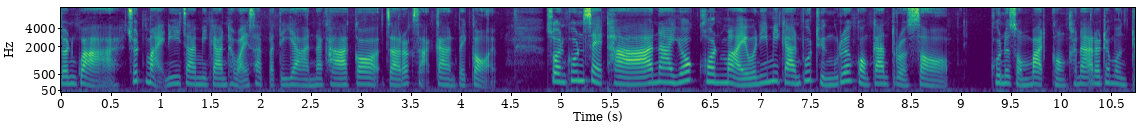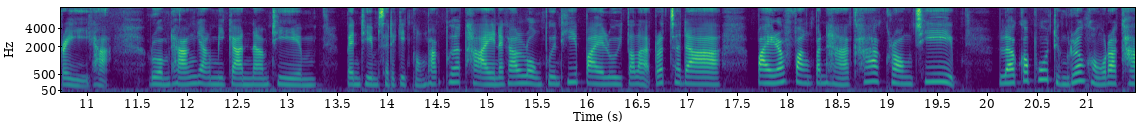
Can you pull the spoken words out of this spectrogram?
จนกว่าชุดใหม่นี้จะมีการถวายสัตย์ปฏิญาณนะคะ ก็จะรักษาการไปก่อน ส่วนคุณเศรษฐานายกคนใหม่วันนี้มีการพูดถึงเรื่องของการตรวจสอบคุณสมบัติของคณะรัฐมนตรีค่ะ รวมทั้งยังมีการนำทีม เป็นทีมเศรษฐกิจของพรรคเพื่อไทยนะคะ ลงพื้นที่ไปลุยตลาดรัชดา ไปรับฟังปัญหาค่าครองชีพ แล้วก็พูดถึงเรื่องของราคา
